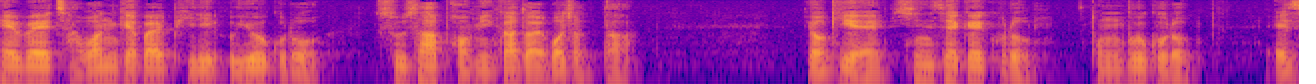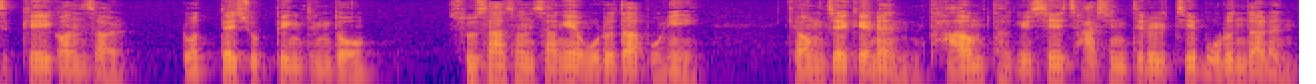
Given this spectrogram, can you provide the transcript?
해외 자원개발 비리 의혹으로 수사 범위가 넓어졌다. 여기에 신세계그룹, 동부그룹, SK건설, 롯데쇼핑 등도 수사 선상에 오르다 보니 경제계는 다음 타깃이 자신들일지 모른다는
